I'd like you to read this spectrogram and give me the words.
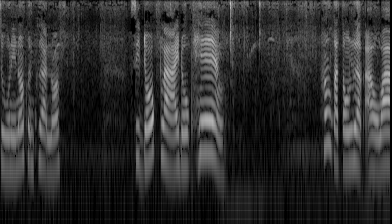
จูนี่เนาะเพื่อนๆเนาะสิดกหลายดกแห้ง เฮาก็ต้องเลือกเอาว่า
